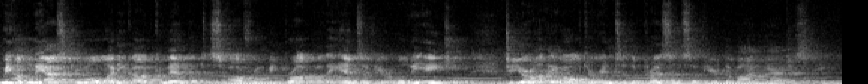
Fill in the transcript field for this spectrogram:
We humbly ask you, Almighty God, command that this offering be brought by the hands of your holy angel to your high altar into the presence of your divine majesty,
